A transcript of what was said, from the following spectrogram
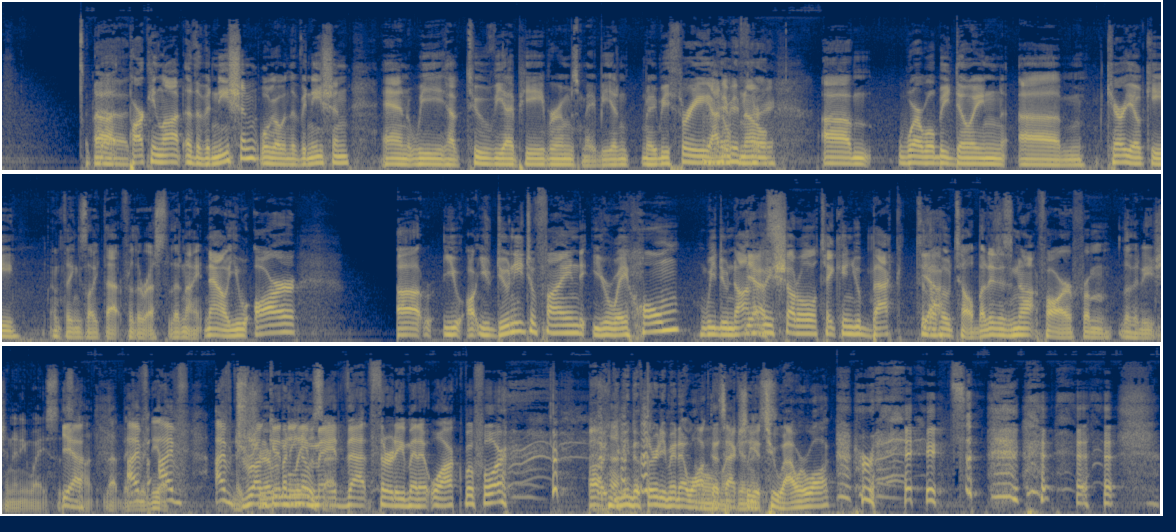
uh, The- parking lot of the Venetian. We'll go in the Venetian, and we have two VIP rooms, maybe and maybe three. I don't know. Um, where we'll be doing um, karaoke and things like that for the rest of the night. Now you are. Uh, you you do need to find your way home. We do not have a shuttle taking you back to Yeah. the hotel, but it is not far from the Venetian, anyways. It's yeah. not that big I've of a deal. I've I've Make sure drunkenly knows made that. 30 minute walk before. Oh, you mean the 30 minute walk Oh, that's actually goodness. a two hour walk? I,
